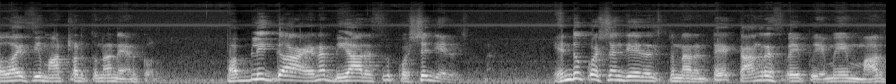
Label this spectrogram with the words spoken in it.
అవైసీ మాట్లాడుతున్నాను నేను అనుకోను. పబ్లిక్గా ఆయన బీఆర్ఎస్ను క్వశ్చన్ చేయదలుచుకున్నారు. ఎందుకు క్వశ్చన్ చేయదలుచుకున్నారంటే కాంగ్రెస్ వైపు ఏమేం మారు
